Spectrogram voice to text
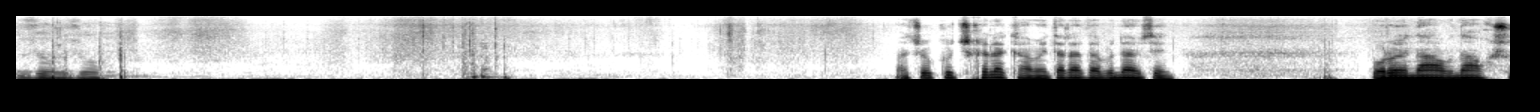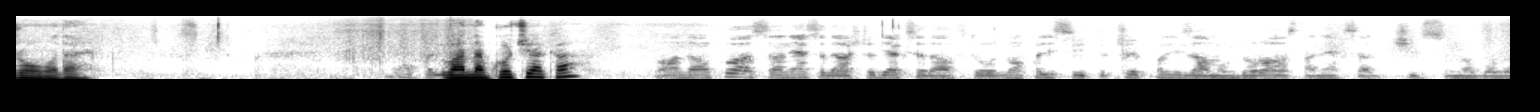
зур зур бачаҳо ку чӣ хела комментарията бинависен борои нав нав хушро омадай вандамко чӣ ака Вандамко ҳастан 180 170 нақли свитрчои пони замокдоро ҳастан 140 сумна боло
